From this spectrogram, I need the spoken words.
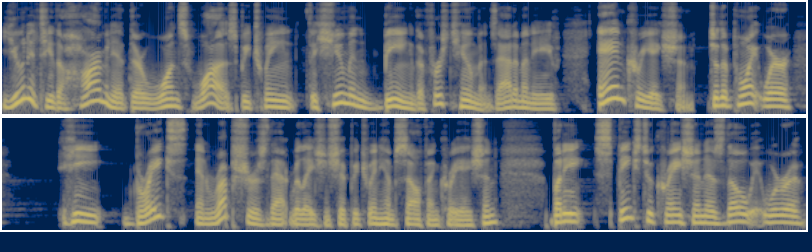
unity, the harmony that there once was between the human being, the first humans, Adam and Eve, and creation, to the point where he breaks and ruptures that relationship between himself and creation, but he speaks to creation as though it were a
